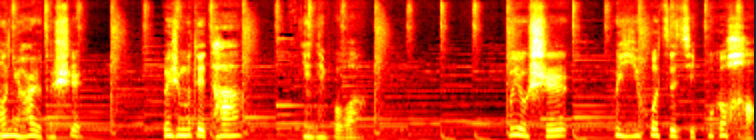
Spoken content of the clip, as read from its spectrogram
好女孩有的是，为什么对她念念不忘？我有时会疑惑自己不够好，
